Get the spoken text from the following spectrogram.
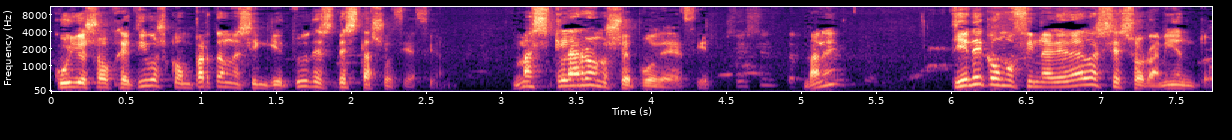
cuyos objetivos compartan las inquietudes de esta asociación. Más claro no se puede decir. ¿Vale? Tiene como finalidad el asesoramiento,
